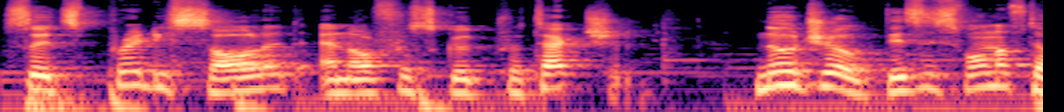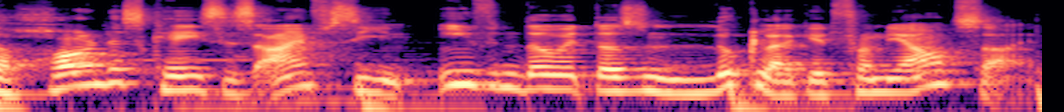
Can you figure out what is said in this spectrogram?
so it's pretty solid and offers good protection. No joke, this is one of the hardest cases I've seen even though it doesn't look like it from the outside.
